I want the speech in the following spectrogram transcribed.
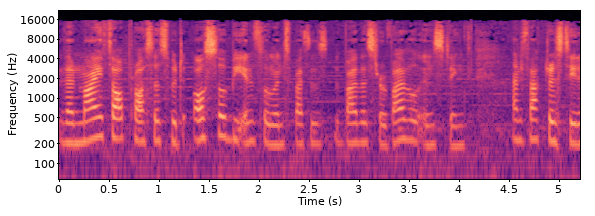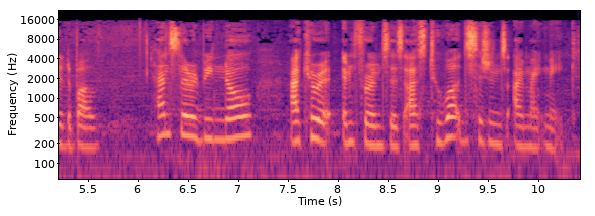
then my thought process would also be influenced by, by the survival instinct and factors stated above. Hence, there would be no accurate inferences as to what decisions I might make.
